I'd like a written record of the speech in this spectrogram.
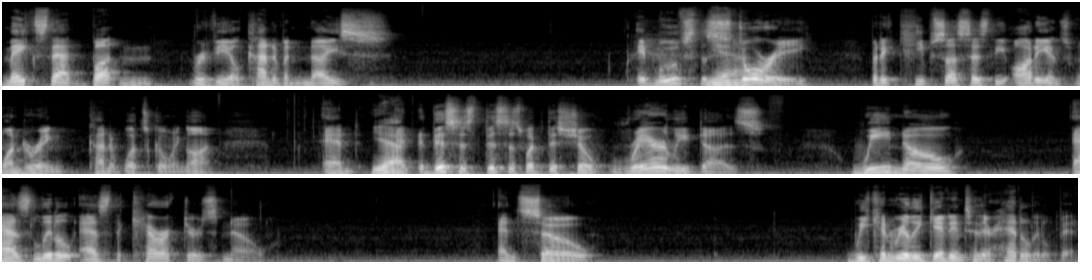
makes that button reveal kind of a nice. It moves the Yeah. story, but it keeps us as the audience wondering kind of what's going on. And Yeah. and this is this is what this show rarely does. We know as little as the characters know. And so we can really get into their head a little bit.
